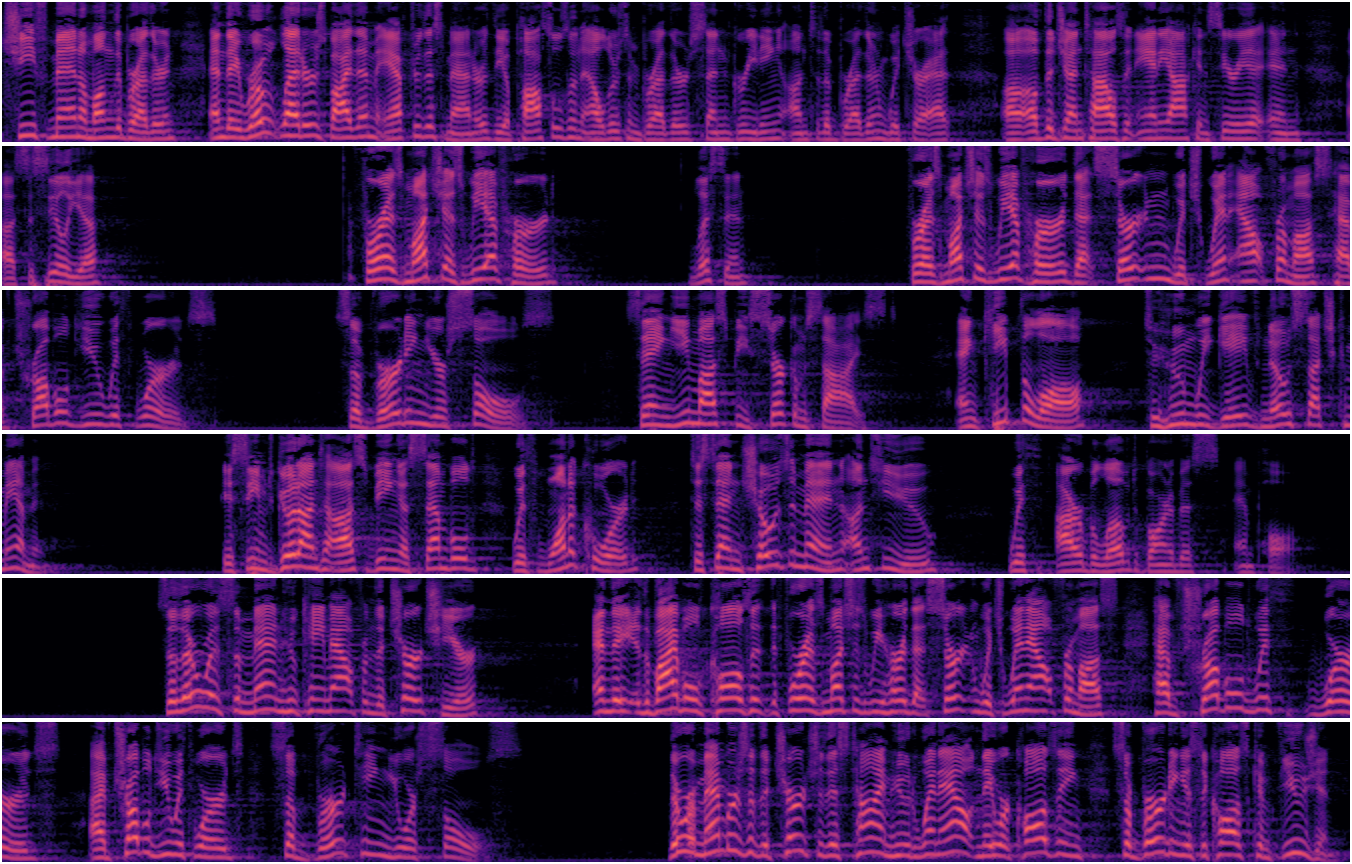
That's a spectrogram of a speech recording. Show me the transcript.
chief men among the brethren, and they wrote letters by them after this manner. The apostles and elders and brothers send greeting unto the brethren which are at, uh, of the Gentiles in Antioch and Syria and uh, Cilicia. For as much as we have heard, listen, for as much as we have heard that certain which went out from us have troubled you with words, subverting your souls, saying, Ye must be circumcised and keep the law to whom we gave no such commandment. It seemed good unto us, being assembled with one accord, to send chosen men unto you with our beloved Barnabas and Paul. So there was some men who came out from the church here, and they, the Bible calls it, for as much as we heard that certain which went out from us have troubled with words, I have troubled you with words, subverting your souls. There were members of the church at this time who had went out and they were causing, subverting is to cause confusion.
